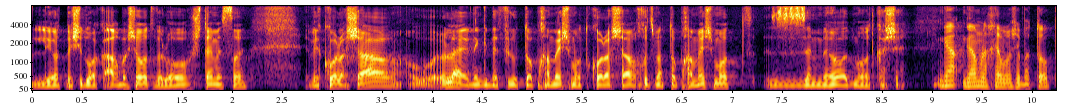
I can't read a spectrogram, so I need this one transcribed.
להיות בשידור רק 4 שעות ולא 12, וכל השאר, אולי נגיד אפילו top 500, כל השאר חוץ מה top 500, זה מאוד מאוד קשה. גם גם לחבר'ה שב top,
